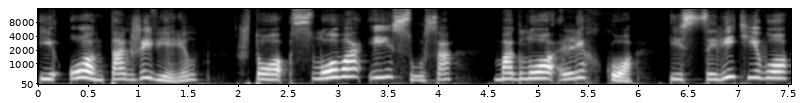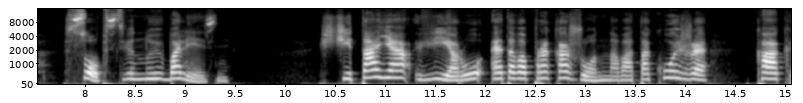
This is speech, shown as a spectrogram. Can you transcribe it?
И он также верил, что слово Иисуса могло легко исцелить его собственную болезнь. Считая веру этого прокаженного такой же, как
